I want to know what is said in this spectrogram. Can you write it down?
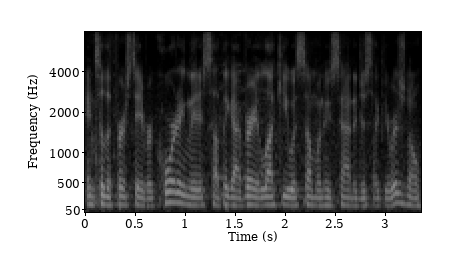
until the first day of recording. They just thought they got very lucky with someone who sounded just like the original.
